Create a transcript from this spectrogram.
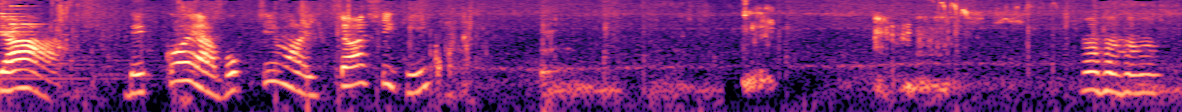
야, 내 거야. 먹지 마, 이 자식이.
